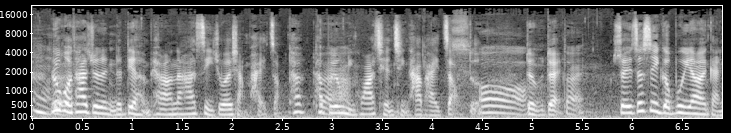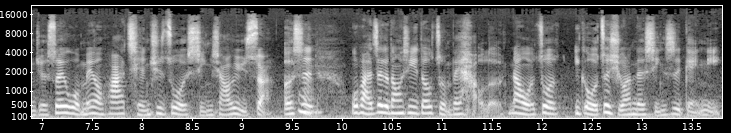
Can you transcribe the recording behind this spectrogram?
嗯，如果他觉得你的店很漂亮，那他自己就会想拍照，他他不用你花钱请他拍照的，哦，对不对？对。所以这是一个不一样的感觉，所以我没有花钱去做行销预算，而是我把这个东西都准备好了，那我做一个我最喜欢的形式给你，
